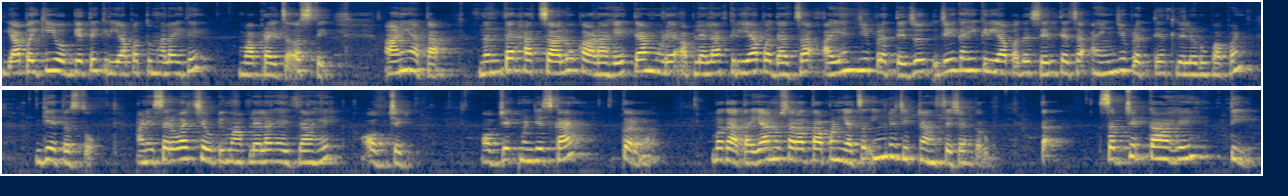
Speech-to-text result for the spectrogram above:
यापैकी योग्य ते क्रियापद तुम्हाला इथे वापरायचं असते. आणि आता नंतर हा चालू काळ आहे त्यामुळे आपल्याला क्रियापदाचा आय एन जी प्रत्यय जो जे काही क्रियापद असेल त्याचा आय एन जी प्रत्यय असलेलं रूप आपण घेत असतो. आणि सर्वात शेवटी मग आपल्याला घ्यायचं आहे ऑब्जेक्ट ऑब्जेक्ट म्हणजेच काय? कर्म. बघा आता यानुसार आता आपण याचं इंग्रजीत ट्रान्सलेशन करू. तर सब्जेक्ट का आहे? ती.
